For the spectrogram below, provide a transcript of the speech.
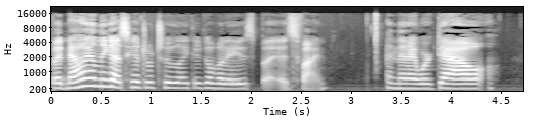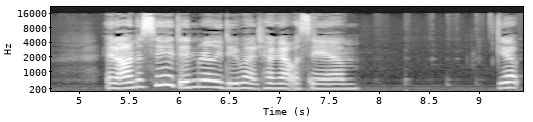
But now I only got scheduled to like a couple days, but it's fine. And then I worked out. And honestly, I didn't really do much. Hung out with Sam. Yep.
